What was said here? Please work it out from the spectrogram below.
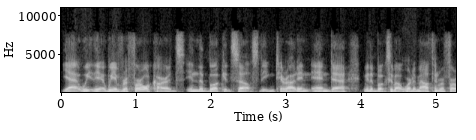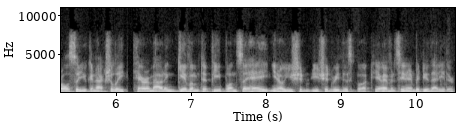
yeah. We we have referral cards in the book itself, so that you can tear out and and uh, I mean the book's about word of mouth and referrals, so you can actually tear them out and give them to people and say, hey, you know, you should you should read this book. Yeah, I haven't seen anybody do that either.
